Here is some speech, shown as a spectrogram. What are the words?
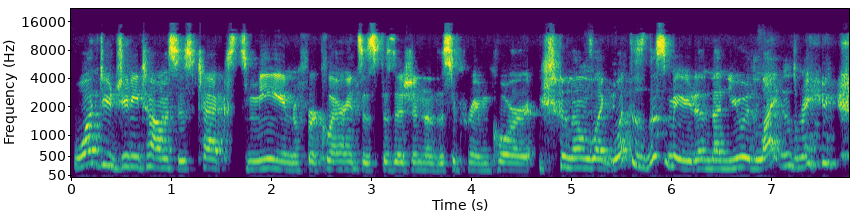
what do Ginni Thomas's texts mean for Clarence's position of the Supreme Court? And I was like, what does this mean? And then you enlightened me.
